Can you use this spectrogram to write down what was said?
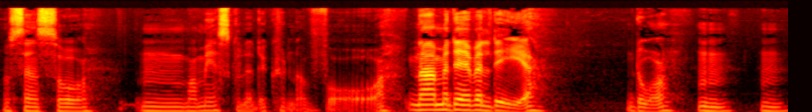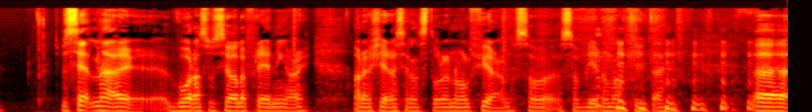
Och sen så, mm, vad mer skulle det kunna vara? Nej men det är väl det då. Mm, mm. Speciellt när våra sociala föreningar arrangerar sina stora 04 så, så blir de alltid lite eh,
